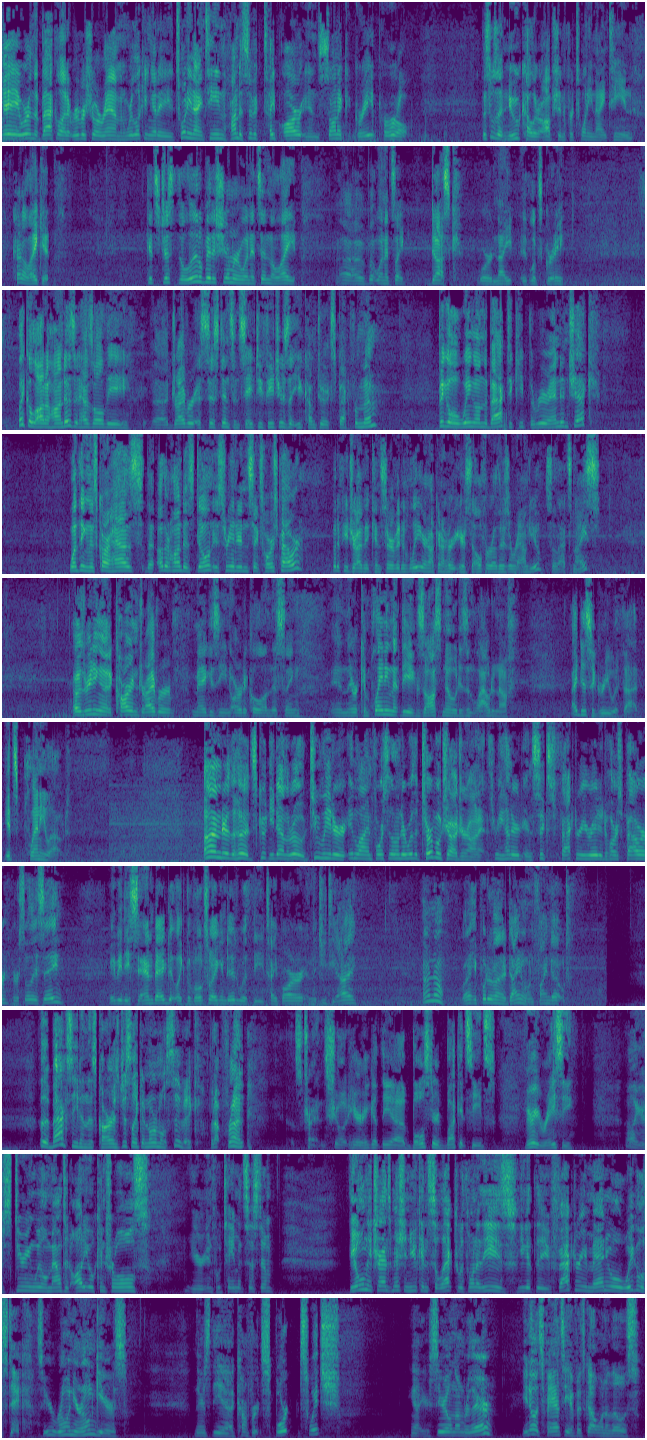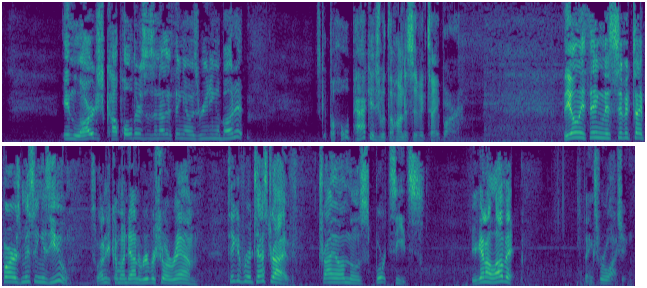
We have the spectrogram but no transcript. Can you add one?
Hey, we're in the back lot at Rivershore Ram and we're looking at a 2019 Honda Civic Type R in Sonic Gray Pearl. This was a new color option for 2019. Kind of like it. Gets just a little bit of shimmer when it's in the light, uh, but when it's like dusk or night, it looks gray. Like a lot of Hondas, it has all the uh, driver assistance and safety features that you come to expect from them. Big old wing on the back to keep the rear end in check one thing this car has that other Hondas don't is 306 horsepower, but if you drive it conservatively, you're not going to hurt yourself or others around you, so that's nice. I was reading a Car and Driver magazine article on this thing, and they were complaining that the exhaust note isn't loud enough. I disagree with that. It's plenty loud. Under the hood, scooting you down the road, 2 liter inline 4 cylinder with a turbocharger on it. 306 factory rated horsepower, or so they say. Maybe they sandbagged it like the Volkswagen did with the Type R and the GTI. I don't know. Why don't you put it on a dyno and find out? The back seat in this car is just like a normal Civic, but up front, let's try and show it here. You got the uh, bolstered bucket seats, very racy. Oh, your steering wheel mounted audio controls, your infotainment system. The only transmission you can select with one of these, you get the factory manual wiggle stick, so you're rolling your own gears. There's the uh, Comfort Sport switch. You got your serial number there. You know it's fancy if it's got one of those. Enlarged cup holders is another thing I was reading about it. Let's get the whole package with the Honda Civic Type R. The only thing this Civic Type R is missing is you. So why don't you come on down to Rivershore Ram. Take it for a test drive. Try on those sport seats. You're going to love it. Thanks for watching.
